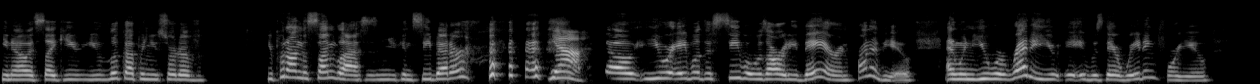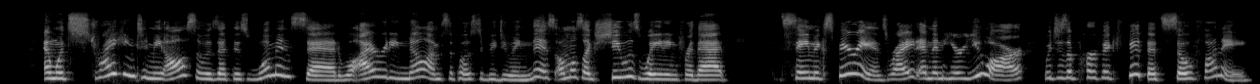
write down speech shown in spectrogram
you know it's like you you look up and you sort of you put on the sunglasses and you can see better yeah so you were able to see what was already there in front of you and when you were ready you it was there waiting for you and what's striking to me also is that this woman said, Well, I already know I'm supposed to be doing this, almost like she was waiting for that same experience, right? And then here you are, which is a perfect fit. That's so funny.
